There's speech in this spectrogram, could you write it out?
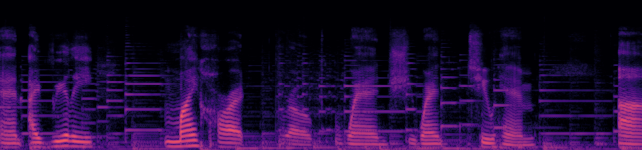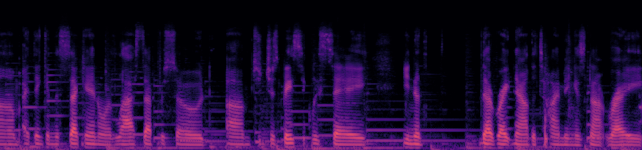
and I really my heart broke when she went to him. Um, I think in the second or last episode, um, to just basically say, you know, that right now the timing is not right.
